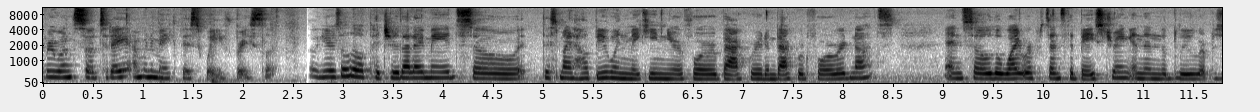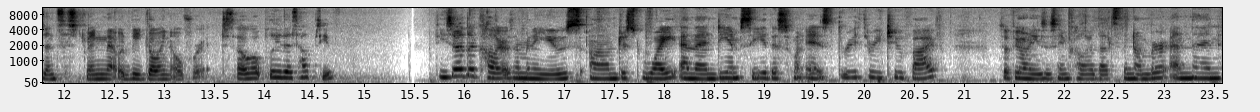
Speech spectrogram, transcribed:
everyone, so today I'm going to make this wave bracelet. So here's a little picture that I made, so this might help you when making your forward backward and backward forward knots. And so the white represents the base string and then the blue represents the string that would be going over it. So hopefully this helps you. These are the colors I'm going to use, um, just white and then DMC, this one is 3325. So if you want to use the same color, that's the number. And then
